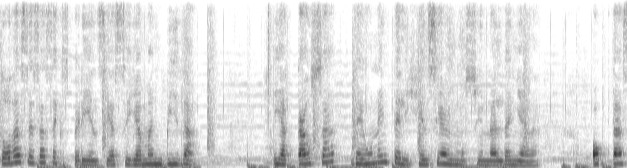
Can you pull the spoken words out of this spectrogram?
Todas esas experiencias se llaman vida. Y a causa de una inteligencia emocional dañada, optas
